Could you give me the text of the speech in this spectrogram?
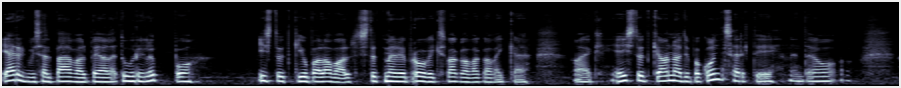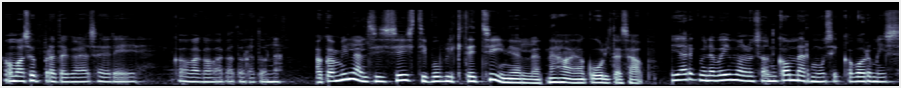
järgmisel päeval peale tuuri lõppu istudki juba laval, sest et meil oli prooviks väga-väga väike aeg. Ja istudki, annad juba kontserti nende oma sõpradega ja see oli ka väga-väga tore tunne aga millal siis Eesti publik teid siin jälle näha ja kuulda saab? järgmine võimalus on kammermuusika vormis,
